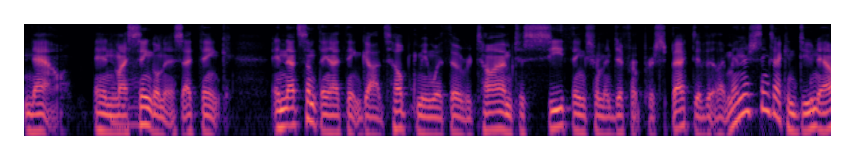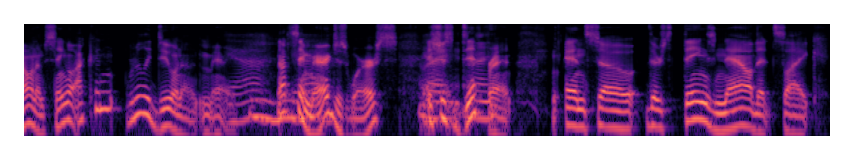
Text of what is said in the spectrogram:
now and my singleness. I think and that's something I think God's helped me with over time to see things from a different perspective. That like, man, there's things I can do now when I'm single I couldn't really do when I'm married. Yeah. Mm-hmm. Not to say marriage is worse. right. it's just Right, different. And so there's things now that's like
